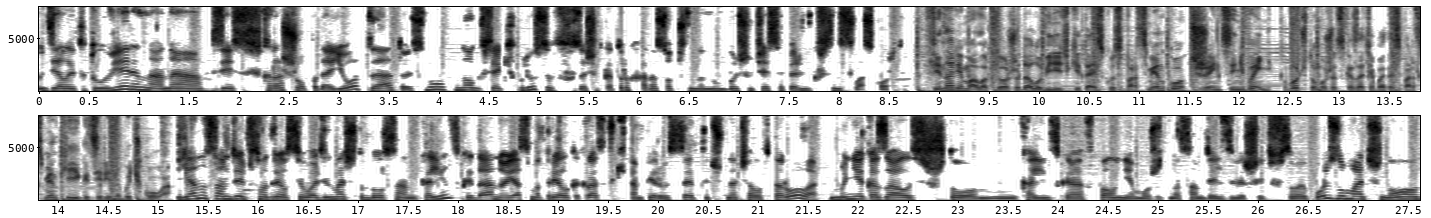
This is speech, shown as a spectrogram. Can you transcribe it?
делает это уверенно, она здесь хорошо подает, да, то есть, ну, много всяких плюсов, за счет которых она, собственно, ну, большую часть соперников снесла с корта. В финале мало кто ожидал увидеть китайскую спортсменку Жень Циньвэнь. Вот что может сказать об этой спортсменке Екатерина Бычкова. Я на самом деле посмотрела всего один матч, что был с Анной Калинской, да, но я смотрела как раз-таки там первый сет и чуть начало второго. Мне казалось, что Калинская вполне может на самом деле завершить в свою пользу матч, но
